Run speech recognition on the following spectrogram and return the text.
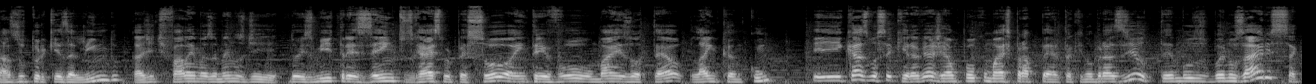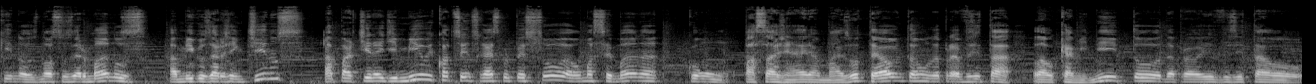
azul turquesa lindo. A gente fala aí mais ou menos de 2.300 reais por pessoa, entre voo mais hotel, lá em Cancún. E caso você queira viajar um pouco mais para perto aqui no Brasil, temos Buenos Aires, aqui nos nossos hermanos amigos argentinos, a partir aí de 1.400 reais por pessoa, uma semana com passagem aérea mais hotel, então dá para visitar lá o Caminito, dá para ir visitar o,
